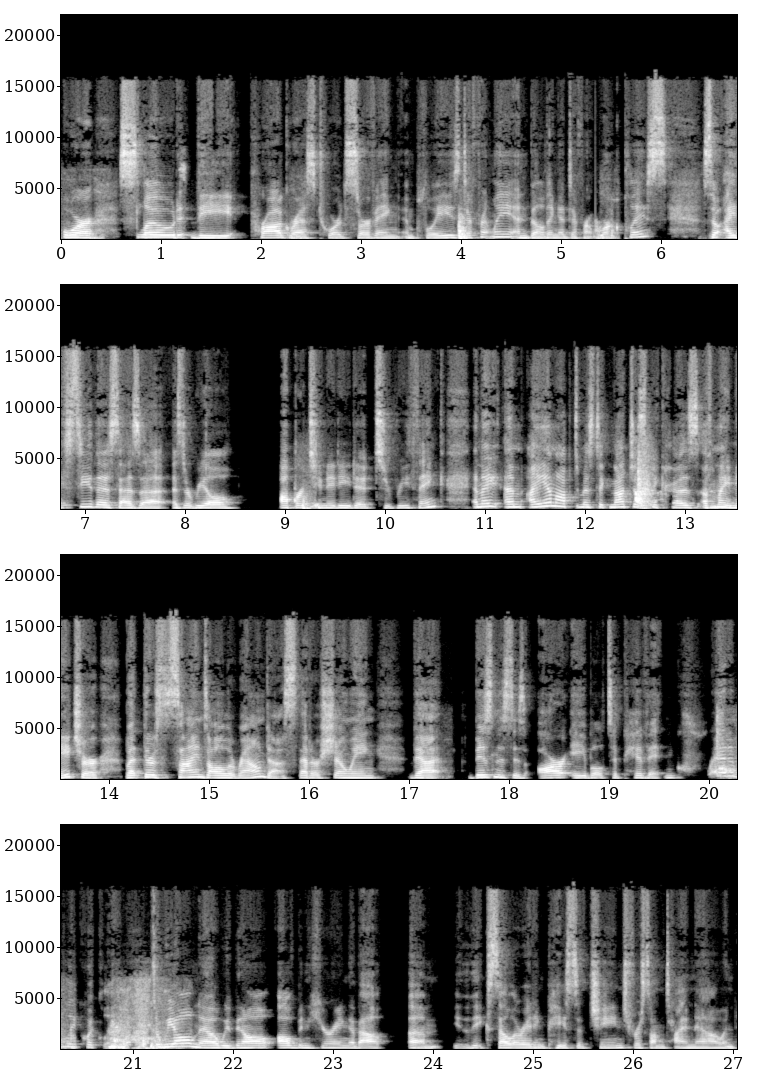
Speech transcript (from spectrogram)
or slowed the progress towards serving employees differently and building a different workplace. So i see this as a as a real opportunity to to rethink and i am i am optimistic not just because of my nature but there's signs all around us that are showing that businesses are able to pivot incredibly quickly. So we all know we've been all all been hearing about um, the accelerating pace of change for some time now. And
